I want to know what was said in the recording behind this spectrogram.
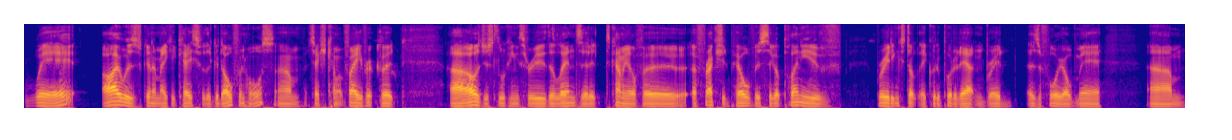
where I was going to make a case for the Godolphin horse. Um, it's actually come up favourite, but uh, I was just looking through the lens that it's coming off a, a fractured pelvis. They've got plenty of breeding stock they could have put it out and bred as a four-year-old mare. Um,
